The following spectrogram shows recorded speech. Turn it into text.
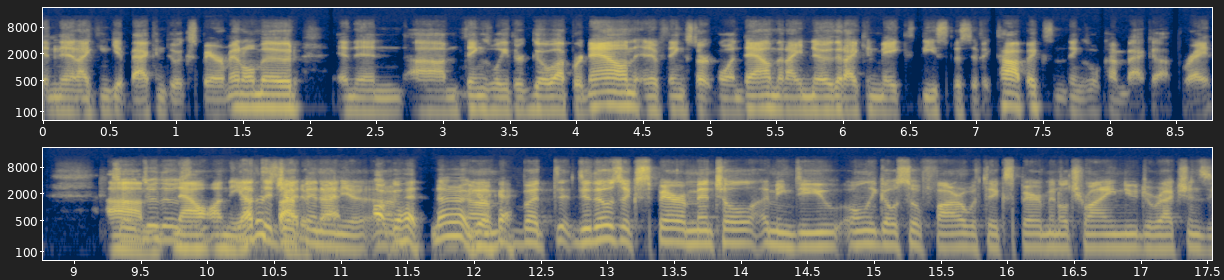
and then I can get back into experimental mode, and then um, things will either go up or down. And if things start going down, then I know that I can make these specific topics, and things will come back up, right? So do Um, those- now on the other to side jump of in that, on you, oh, um, go ahead. No, no, no, you're Um, okay. But do those experimental? I mean, do you only go so far with the experimental, trying new directions?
